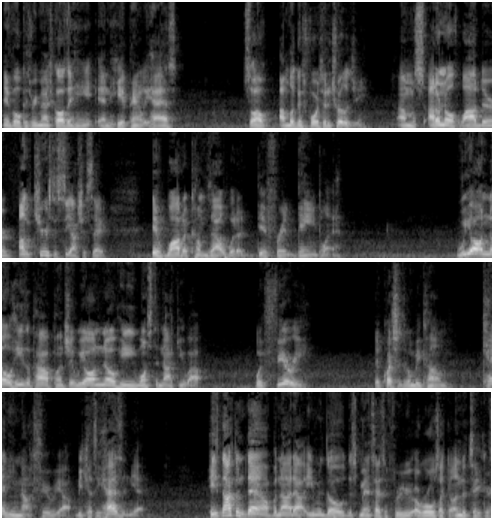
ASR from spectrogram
invoke his rematch clause, and he and he apparently has. So I'm looking forward to the trilogy. I'm I don't know if Wilder. I'm curious to see. I should say if Wilder comes out with a different game plan. We all know he's a power puncher. We all know he wants to knock you out. With Fury, the question is going to become can he knock Fury out? Because he hasn't yet. He's knocked him down, but not out, even though this man Tyson Fury arose like The Undertaker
